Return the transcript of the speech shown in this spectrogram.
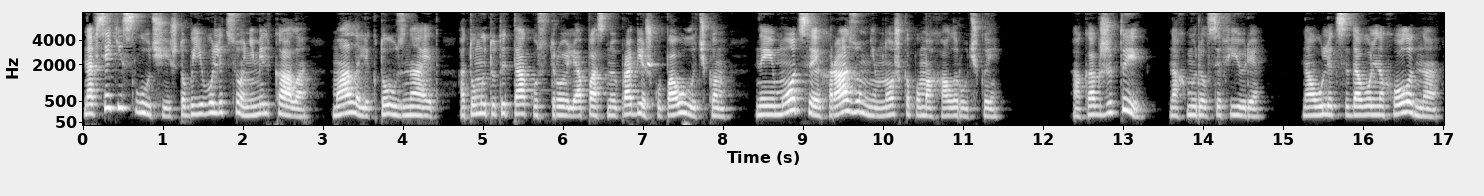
На всякий случай, чтобы его лицо не мелькало. Мало ли кто узнает, а то мы тут и так устроили опасную пробежку по улочкам. На эмоциях разум немножко помахал ручкой. «А как же ты?» — нахмурился Фьюри. «На улице довольно холодно,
